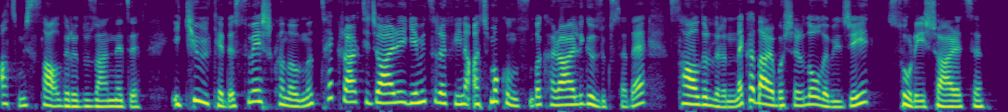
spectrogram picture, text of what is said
60 saldırı düzenledi. İki ülkede Süveyş kanalını tekrar ticari gemi trafiğini açma konusunda kararlı gözükse de saldırıların ne kadar başarılı olabileceği soru işareti.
